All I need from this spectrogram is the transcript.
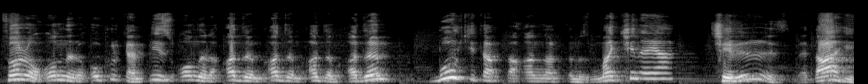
Sonra onları okurken biz onları adım adım adım adım bu kitapta anlattığımız makineye çeviririz ve dahi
